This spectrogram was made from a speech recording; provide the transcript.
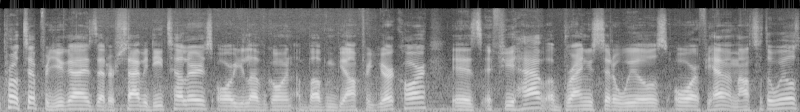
pro tip for you guys that are savvy detailers or you love going above and beyond for your car is if you have a brand new set of wheels or if you haven't mounted the wheels,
